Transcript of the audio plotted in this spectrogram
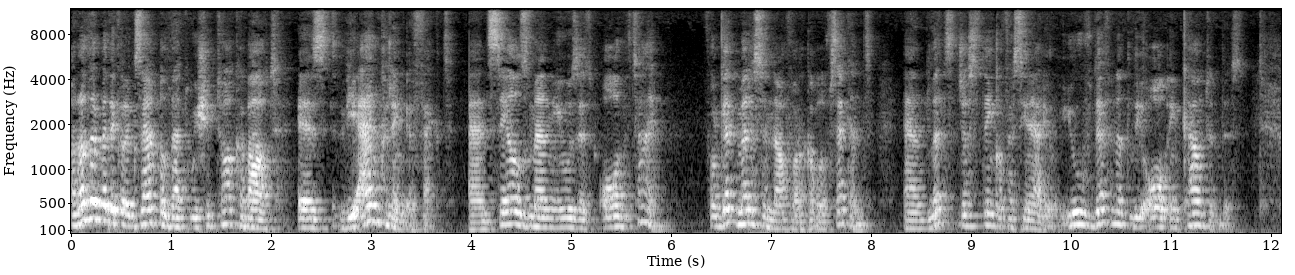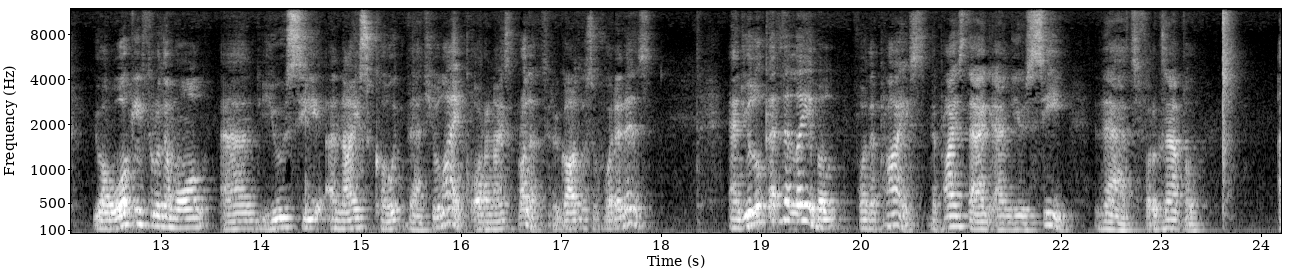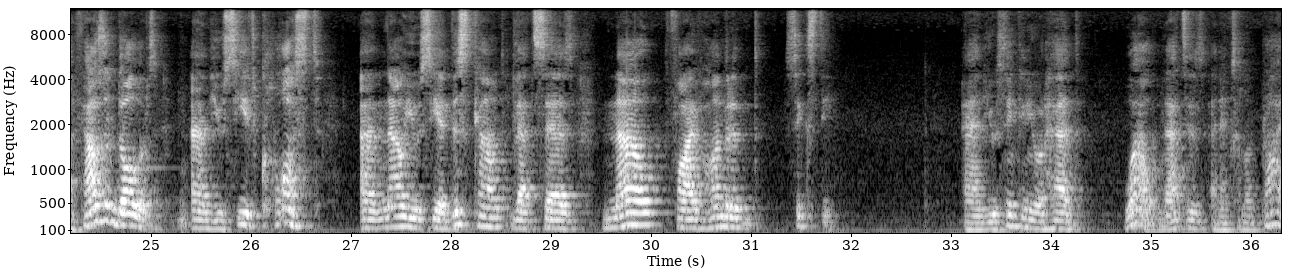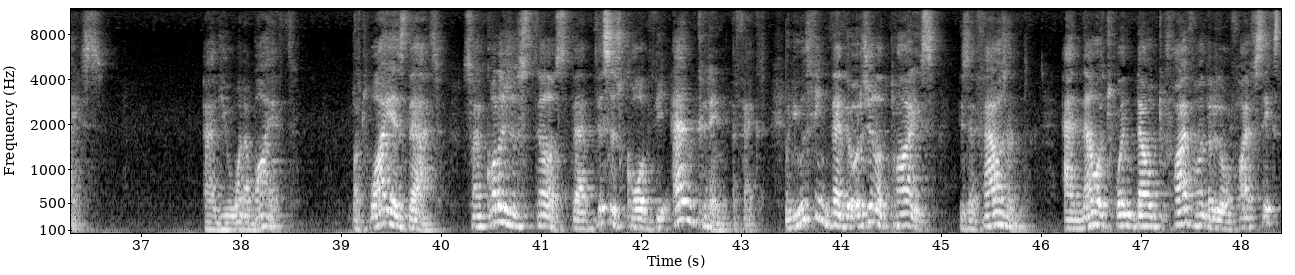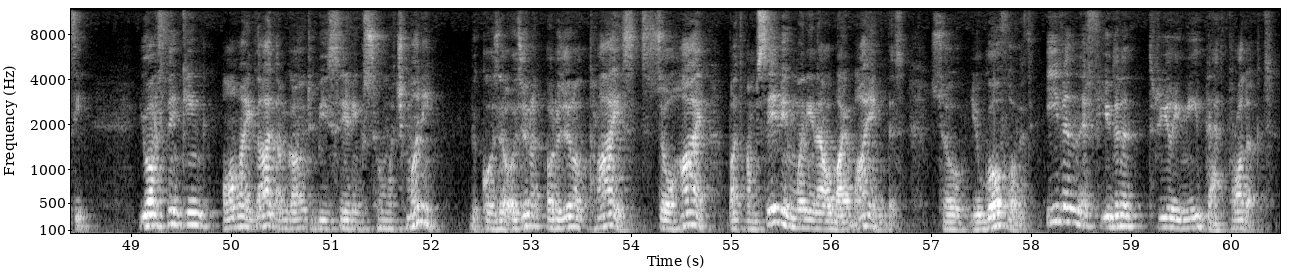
Another medical example that we should talk about is the anchoring effect, and salesmen use it all the time. Forget medicine now for a couple of seconds. And let's just think of a scenario. You've definitely all encountered this. You are walking through the mall and you see a nice coat that you like or a nice product, regardless of what it is. And you look at the label for the price, the price tag, and you see that, for example, a thousand dollars and you see it cost and now you see a discount that says now 560 and you think in your head wow that is an excellent price. And you want to buy it. But why is that? Psychologists tell us that this is called the anchoring effect. When you think that the original price is a thousand and now it went down to 500 or 560 you are thinking oh my god i'm going to be saving so much money because the original, original price is so high, but I'm saving money now by buying this. So you go for it, even if you didn't really need that product.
